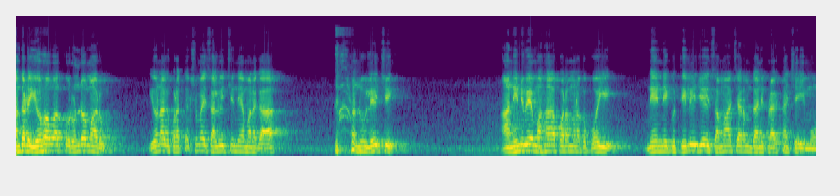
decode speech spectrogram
అంతటి యోహోవాకు రెండో మారు. యోనాకు ప్రత్యక్షమై సెలవిచ్చింది ఏమనగా నువ్వు లేచి ఆ నినివే మహాపురమునకు పోయి నేను నీకు తెలియజేయ సమాచారం దాని ప్రకటన చేయము.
